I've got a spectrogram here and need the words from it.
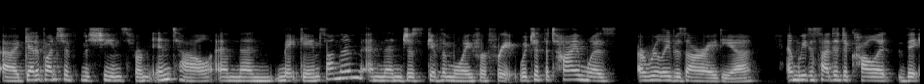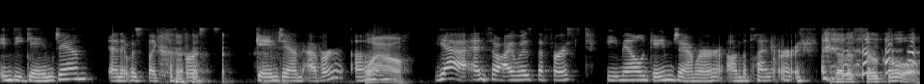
uh, get a bunch of machines from Intel and then make games on them and then just give them away for free, which at the time was a really bizarre idea. And we decided to call it the Indie Game Jam, and it was like the first game jam ever. Um, wow. Yeah, and so I was the first female game jammer on the planet Earth. That is so cool.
